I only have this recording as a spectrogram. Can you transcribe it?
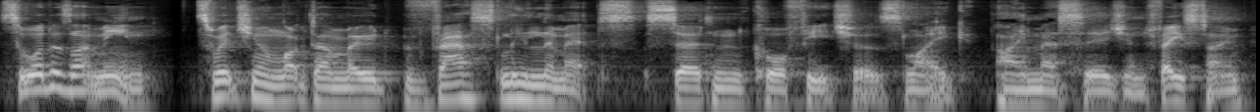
So, what does that mean? Switching on lockdown mode vastly limits certain core features like iMessage and FaceTime,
